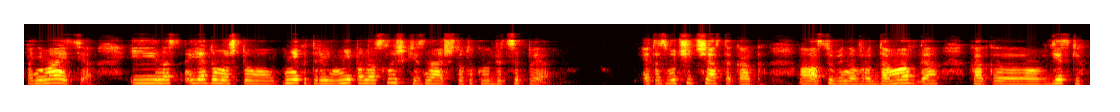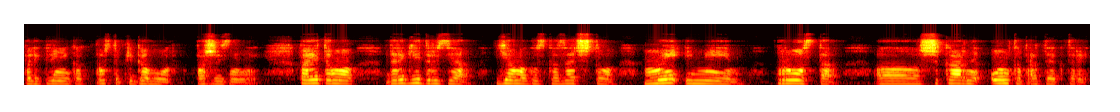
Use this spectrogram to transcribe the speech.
Понимаете? И я думаю, что некоторые не понаслышке знают, что такое ДЦП. Это звучит часто как, а, особенно в роддомах, да, как э, в детских поликлиниках, просто приговор пожизненный. Поэтому, дорогие друзья, я могу сказать, что мы имеем просто э, шикарные онкопротекторы.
